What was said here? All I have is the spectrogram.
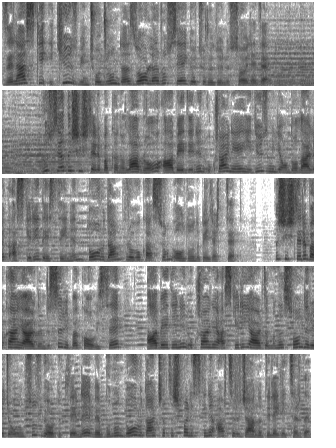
Zelenski, 200 bin çocuğun da zorla Rusya'ya götürüldüğünü söyledi. Rusya Dışişleri Bakanı Lavrov, ABD'nin Ukrayna'ya 700 milyon dolarlık askeri desteğinin doğrudan provokasyon olduğunu belirtti. Dışişleri Bakan Yardımcısı Rybakov ise ABD'nin Ukrayna'ya askeri yardımını son derece olumsuz gördüklerini ve bunun doğrudan çatışma riskini artıracağını dile getirdi.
